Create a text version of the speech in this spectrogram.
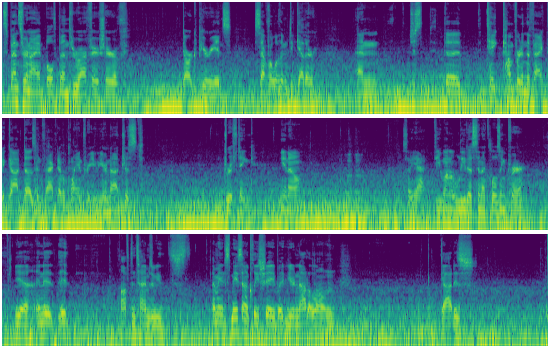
Spencer and I have both been through our fair share of dark periods, several of them together, and just the take comfort in the fact that God does in fact have a plan for you. You're not just drifting, you know? So, yeah, do you want to lead us in a closing prayer? yeah, and it it oftentimes we, I mean, it may sound cliche, but you're not alone. God is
